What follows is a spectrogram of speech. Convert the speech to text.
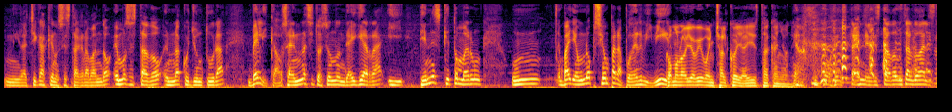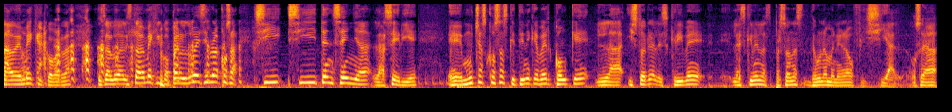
ni la chica que nos está grabando, hemos estado en una coyuntura bélica, o sea, en una situación donde hay guerra y tienes que tomar un, un vaya, una opción para poder vivir. Como no, yo vivo en Chalco y ahí está cañón. ¿eh? Está en el estado, un saludo al Estado de México, ¿verdad? Un saludo al Estado de México. Pero les voy a decir una cosa, sí, sí te enseña la serie eh, muchas cosas que tiene que ver con que la historia la escribe la escriben las personas de una manera oficial. O sea,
